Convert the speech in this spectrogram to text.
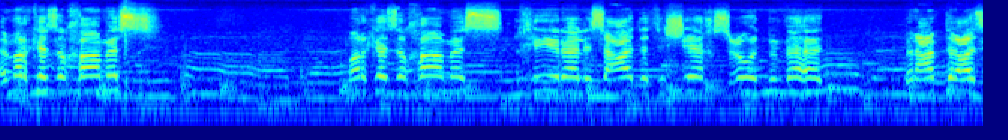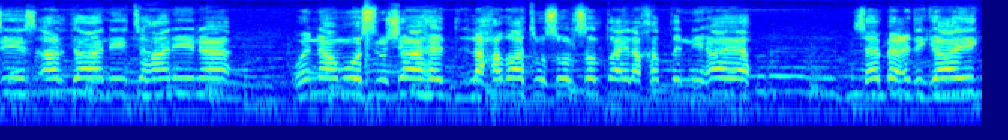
المركز الخامس. المركز الخامس خيرة لسعادة الشيخ سعود بن فهد بن عبد العزيز آل ثاني تهانينا والناموس نشاهد لحظات وصول سلطة إلى خط النهاية. سبع دقائق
